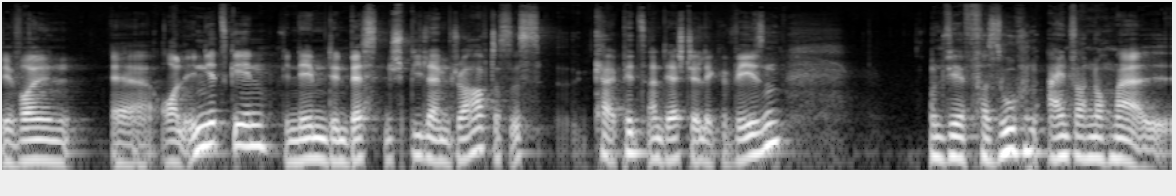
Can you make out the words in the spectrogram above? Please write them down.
wir wollen äh, All-In jetzt gehen, wir nehmen den besten Spieler im Draft, das ist Kyle Pitts an der Stelle gewesen. und wir versuchen einfach nochmal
